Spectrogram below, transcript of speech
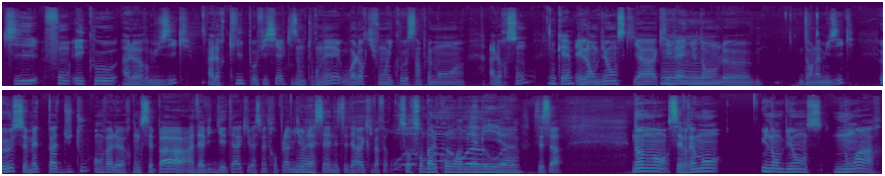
qui font écho à leur musique, à leur clip officiel qu'ils ont tourné, ou alors qui font écho simplement euh, à leur son et l'ambiance qui, a, qui Mhm. règne dans, le, dans la musique. Eux se mettent pas du tout en valeur. Donc c'est pas un David Guetta qui va se mettre au plein milieu de la scène, etc., qui va faire Sur son balcon à Miami. euh, c'est ça. Non, non, non, c'est vraiment une ambiance noire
